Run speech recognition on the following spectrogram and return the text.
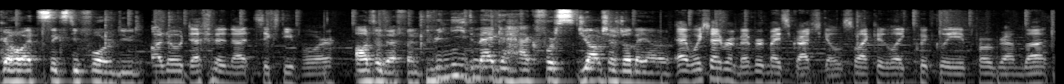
Go at 64, dude. Auto deafen at 64. Auto deafen. We need mega hack for geometry.io. I wish I remembered my scratch skills so I could like quickly program that.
